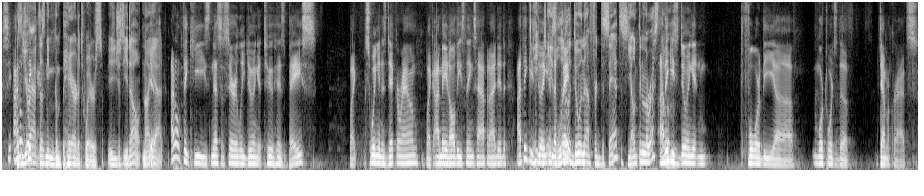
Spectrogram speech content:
See, I don't your app doesn't even compare to Twitter's. You just you don't, not Yeah. yet. I don't think he's necessarily doing it to his base, like swinging his dick around. Like I made all these things happen. I did. I think he's He- doing he's literally fa- doing that for DeSantis, Youngkin, and the rest I of think them. he's doing it in, for the uh, more towards the Democrats.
